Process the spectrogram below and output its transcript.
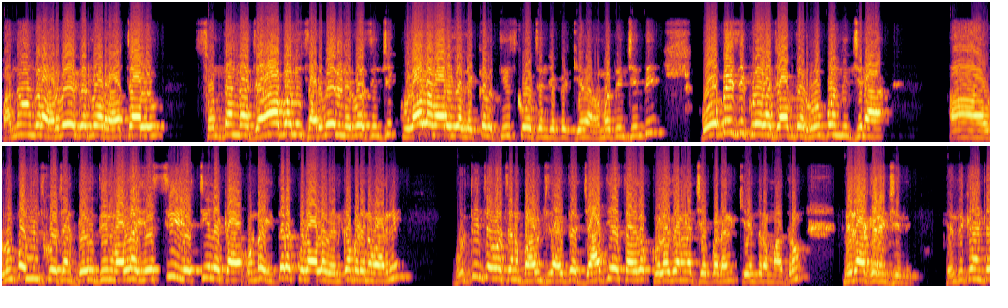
పంతొమ్మిది వందల అరవై ఒకటిలో రాష్ట్రాలు సొంతంగా జనాభాలు సర్వేలు నిర్వహించి కులాల వారీగా లెక్కలు తీసుకోవచ్చని చెప్పి కేంద్రం అనుమతించింది. ఓబీసీ కులాల జాబితా రూపొందించిన రూపొందించుకోవచ్చని పేరు. దీనివల్ల ఎస్సీ ఎస్టీలే కాకుండా ఇతర కులాల వెనుకబడిన వారిని గుర్తించవచ్చని భావించింది. అయితే జాతీయ స్థాయిలో కులగణన చెప్పడానికి కేంద్రం మాత్రం నిరాకరించింది. ఎందుకంటే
